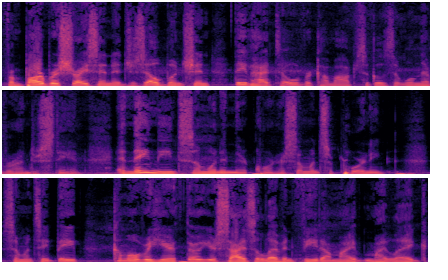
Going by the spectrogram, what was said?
from Barbara Streisand and Gisele Bundchen, they've had to overcome obstacles that we'll never understand. And they need someone in their corner, someone supporting, someone say, babe, come over here, throw your size 11 feet on my, my leg.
